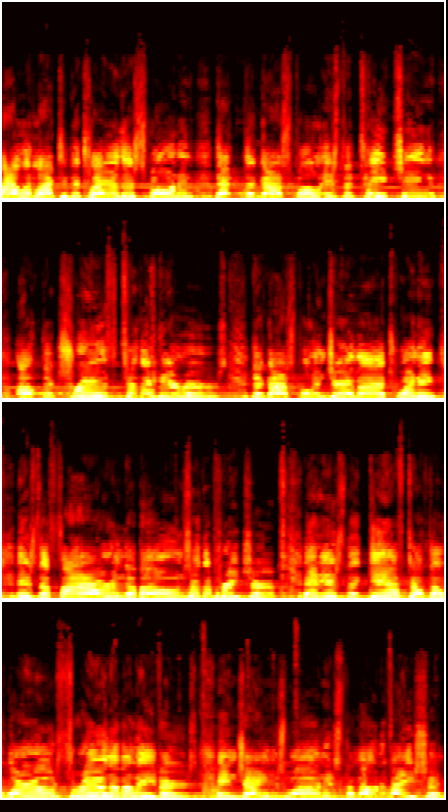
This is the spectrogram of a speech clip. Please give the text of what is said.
I would like to declare this morning that the gospel is the teaching of the truth to the hearers. The gospel in Jeremiah 20 is the fire in the bones of the preacher. It is the gift of the world through the believers. In James 1, it's the motivation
